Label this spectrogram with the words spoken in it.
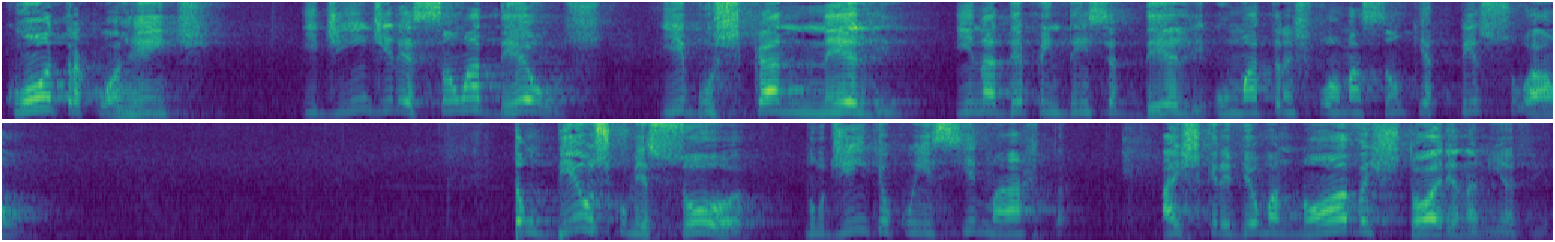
contra a corrente e de ir em direção a Deus e buscar nele e na dependência dele uma transformação que é pessoal. Então Deus começou no dia em que eu conheci Marta a escrever uma nova história na minha vida.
